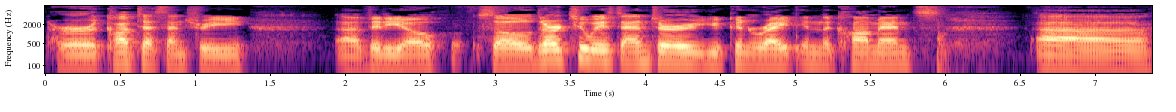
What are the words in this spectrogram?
her contest entry, uh, video. So there are two ways to enter. You can write in the comments. Uh,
